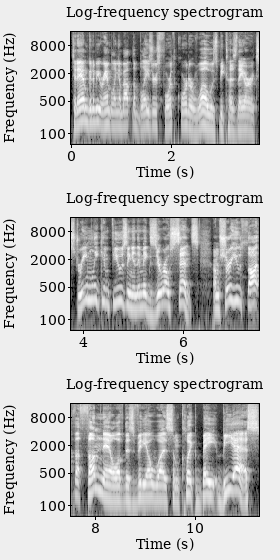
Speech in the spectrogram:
today I'm going to be rambling about the Blazers' fourth quarter woes because they are extremely confusing and they make zero sense. I'm sure you thought the thumbnail of this video was some clickbait BS,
